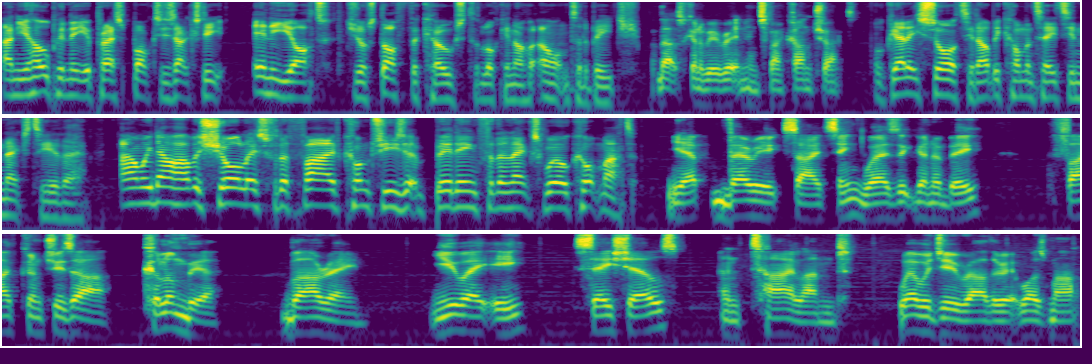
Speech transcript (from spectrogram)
And you're hoping that your press box is actually in a yacht just off the coast looking out onto the beach. That's going to be written into my contract. We'll get it sorted. I'll be commentating next to you there. And we now have a shortlist for the five countries bidding for the next World Cup, Matt. Yep, very exciting. Where's it going to be? The five countries are Colombia, Bahrain, UAE, Seychelles, and Thailand. Where would you rather it was, Mark?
